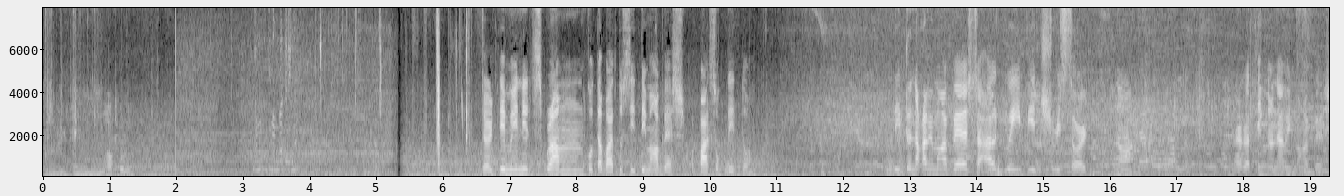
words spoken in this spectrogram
Hmm. Itong apple, oh. Thirty minutes from Cotabato City mga besh. Papasok dito. Dito na kami mga besh sa Alguay Beach Resort. No? Rarating na namin mga besh.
